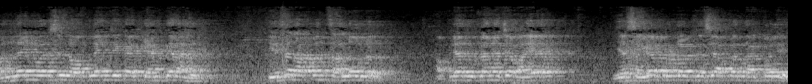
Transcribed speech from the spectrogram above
online versus offline जे काही कॅम्पेन आहेत ते जर आपण चालवलं आपल्या दुकानाच्या बाहेर या सगळ्या प्रोडक्ट जसे आपण दाखवले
